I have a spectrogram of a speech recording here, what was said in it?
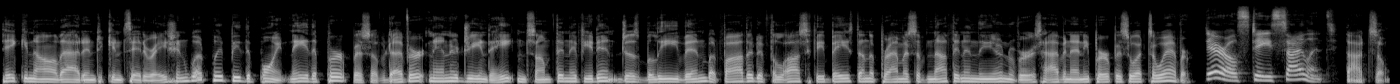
Taking all that into consideration, what would be the point, nay, the purpose of diverting energy into hating something if you didn't just believe in, but fathered a philosophy based on the premise of nothing in the universe having any purpose whatsoever? Daryl stays silent. Thought so.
